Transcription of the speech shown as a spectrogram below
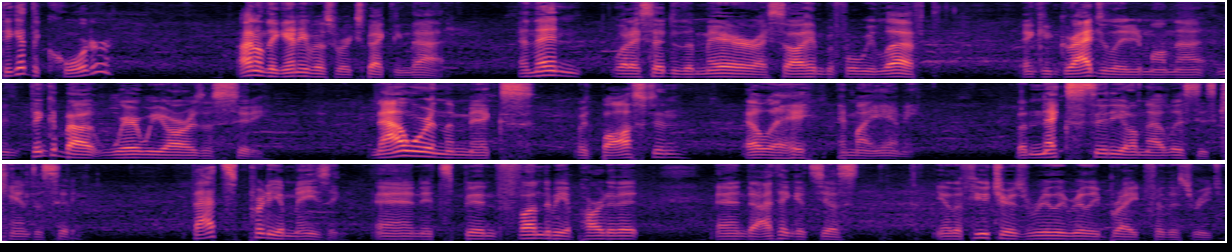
to get the quarter, I don't think any of us were expecting that. And then what I said to the mayor, I saw him before we left and congratulated him on that. I mean, think about where we are as a city. Now we're in the mix with Boston, LA, and Miami. The next city on that list is Kansas City. That's pretty amazing. And it's been fun to be a part of it. And I think it's just, you know, the future is really, really bright for this region.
